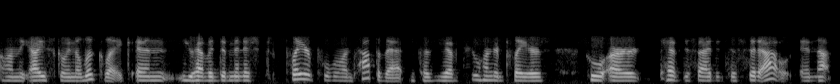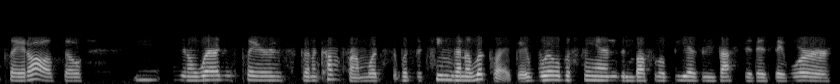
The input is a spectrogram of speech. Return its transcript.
on the ice going to look like? And you have a diminished player pool on top of that because you have 200 players who are have decided to sit out and not play at all. So, you know, where are these players going to come from? What's what's the team going to look like? Will the fans in Buffalo be as invested as they were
